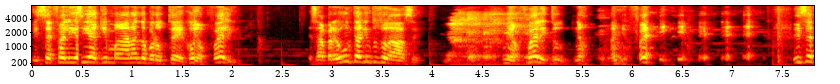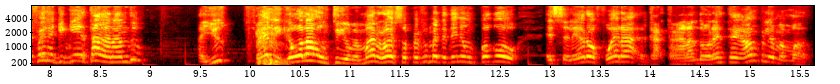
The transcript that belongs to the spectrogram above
Dice Feli, sí, ¿quién va ganando para ustedes? Coño, Feli. Esa pregunta, ¿quién tú se la haces? Coño, Feli, tú. No, coño, Feli. Dice que ¿quién está ganando? Ayú, Feli, qué volado un tío, mi hermano. No, esos perfumes te tienen un poco el cerebro fuera. Está ganando este amplio, mi hermano.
